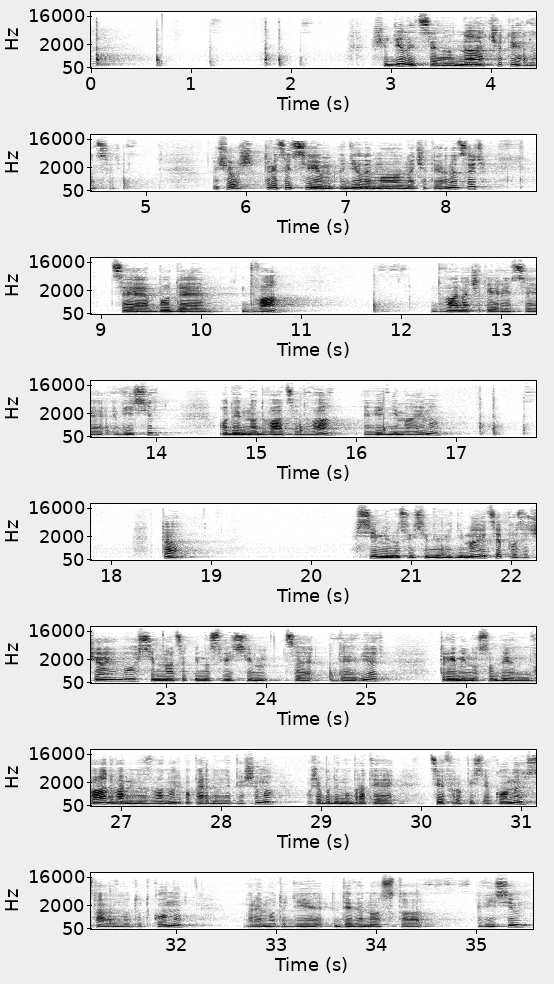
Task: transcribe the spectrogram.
що ділиться на 14. Ну що ж, 37 ділимо на 14. Це буде 2. 2 на 4 це 8. 1 на 2 це 2. Віднімаємо. Так. 7 мінус 8 не віднімається, позичаємо. 17 мінус 8 це 9. 3 мінус 1 2, 2 мінус 2 0. Попереду не пишемо. Вже будемо брати цифру після коми. Ставимо тут кому. Беремо тоді 98.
